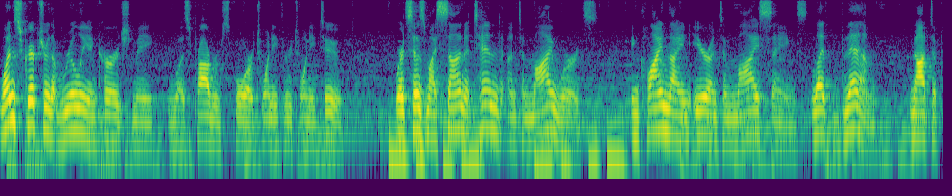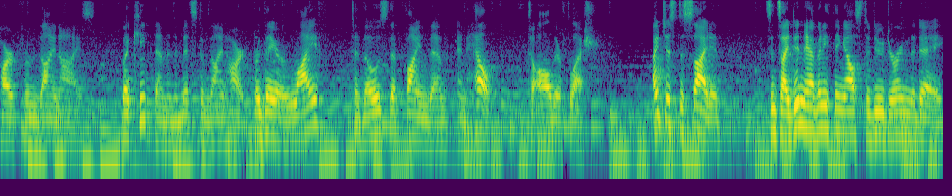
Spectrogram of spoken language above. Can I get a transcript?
One scripture that really encouraged me was Proverbs 4 20 through 22, where it says, My son, attend unto my words, incline thine ear unto my sayings, let them not depart from thine eyes, but keep them in the midst of thine heart, for they are life to those that find them and health to all their flesh. I just decided, since I didn't have anything else to do during the day,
